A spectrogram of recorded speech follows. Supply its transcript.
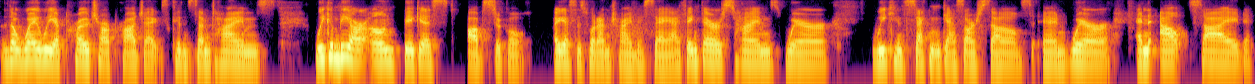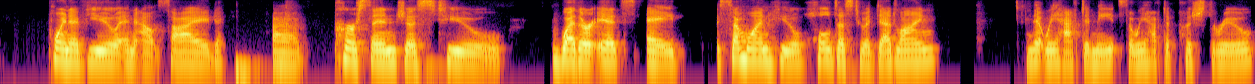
the way we approach our projects can sometimes we can be our own biggest obstacle i guess is what i'm trying to say. I think there's times where we can second guess ourselves and where an outside point of view an outside uh, person just to whether it's a someone who holds us to a deadline that we have to meet so we have to push through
